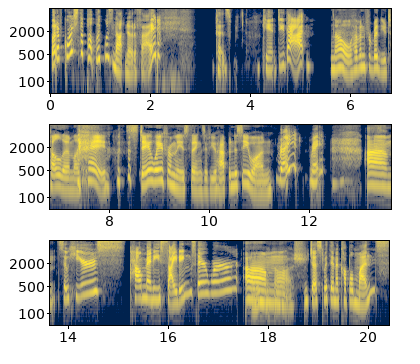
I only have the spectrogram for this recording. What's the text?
but of course the public was not notified because can't do that. No, heaven forbid you tell them, like, hey, stay away from these things if you happen to see one. right right um so here's how many sightings there were oh um my gosh. just within a couple months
